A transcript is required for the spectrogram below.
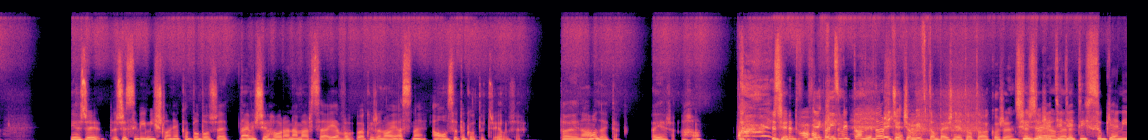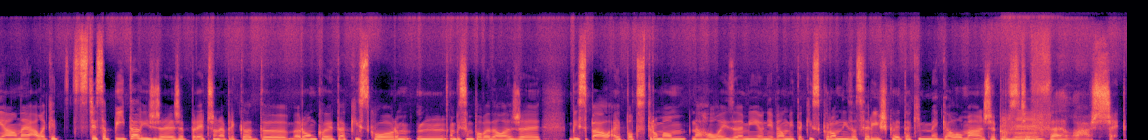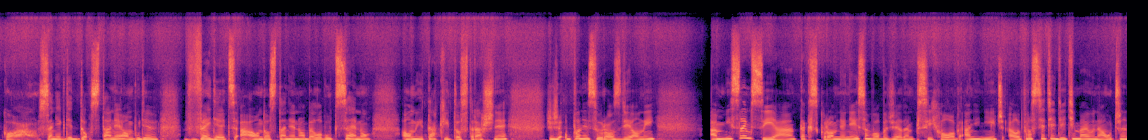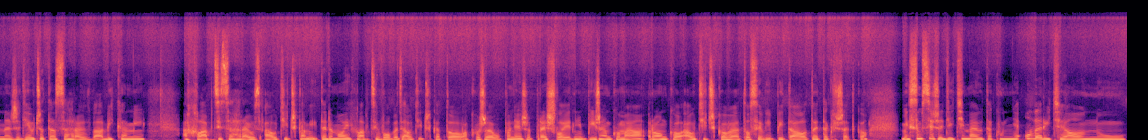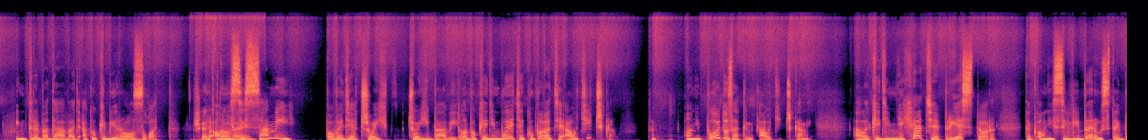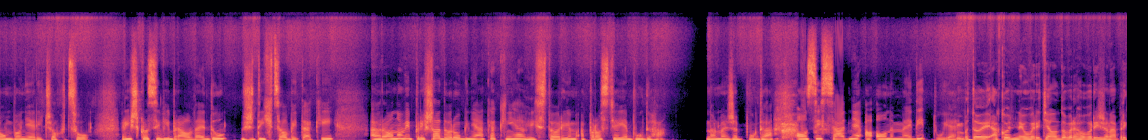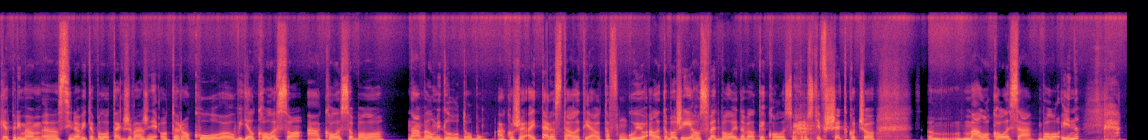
je, že, že si vymýšľa nejaká blbosť, že najvyššia hora na Marse. A ja akože, no jasné. A on sa tak otočil, že to je naozaj tak. A ja, že aha. že vôbec mi to nedošlo. Viete, čo mi v tom bežne toto, akože Čiže tie deti sú geniálne, ale keď ste sa pýtali, že, že prečo napríklad e, Ronko je taký skôr, mm, by som povedala, že by spal aj pod stromom na holej zemi, on je veľmi taký skromný, zase Ríško je taký megalomán, že proste veľa, všetko a sa niekde dostane, on bude vedec a on dostane Nobelovú cenu a on je takýto strašne, že úplne sú rozdielni. A myslím si ja, tak skromne, nie som vôbec žiaden psychológ ani nič, ale proste tie deti majú naučené, že dievčatá sa hrajú s bábikami a chlapci sa hrajú s autičkami. Teda moji chlapci vôbec autička, to akože úplne, že prešlo jedným pížamkom a Ronko autičkové a to si vypýtal, to je tak všetko. Myslím si, že deti majú takú neuveriteľnú, im treba dávať ako keby rozlet. Všetko, Že oni hej. si sami povedia, čo ich, čo ich baví. Lebo keď im budete kupovať tie autíčka, oni pôjdu za tými autičkami. Ale keď im necháte priestor, tak oni si vyberú z tej bomboniery, čo chcú. Ríško si vybral vedu, vždy chcel byť taký. A Rónovi prišla do rúk nejaká kniha histórium a proste je Budha. Normálne, že Budha. On si sadne a on medituje. To je ako neuveriteľne dobre hovorí, že napríklad pri mojom e, synovi to bolo tak, že vážne od roku e, videl koleso a koleso bolo na veľmi dlhú dobu. Akože aj teraz stále tie auta fungujú, ale to bolo, že jeho svet bolo jedno veľké koleso. Proste všetko, čo málo kolesa bolo in,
